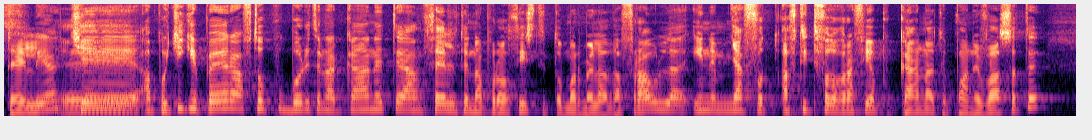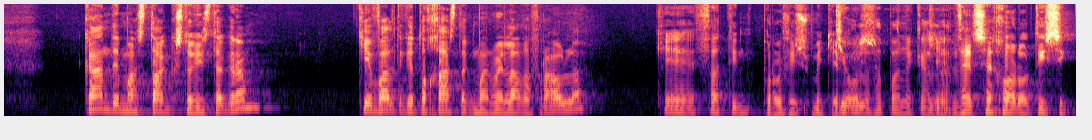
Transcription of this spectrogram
Τέλεια. Ε, Και από εκεί και πέρα αυτό που μπορείτε να κάνετε, αν θέλετε να προωθήσετε το Μαρμελάδα Φράουλα, είναι μια φω- αυτή τη φωτογραφία που κάνατε, που ανεβάσατε. Κάντε μας tag στο Instagram και βάλτε και το hashtag Μαρμελάδα Φράουλα και θα την προωθήσουμε και, Και εμείς. όλα θα πάνε καλά. Και δεν σε έχω ρωτήσει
